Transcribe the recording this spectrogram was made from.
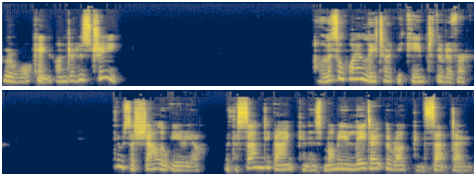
who are walking under his tree. A little while later, they came to the river. There was a shallow area with a sandy bank, and his mummy laid out the rug and sat down.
